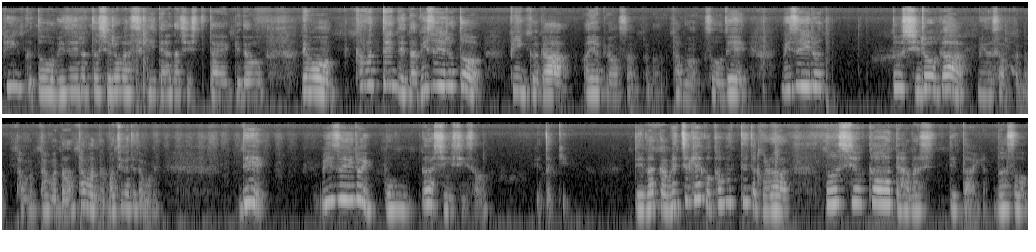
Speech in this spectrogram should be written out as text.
ピンクと水色と白が好きって話してたんやけどでもかぶってんねんな。水色とピンクがあやぴょんさんかな。多分そうで水色と白がみゆさんかな。多分多分な。多分な。間違ってたごめん。で水色一本がシーシーさんやったっけ？でなんかめっちゃ結構かぶってたからどうしようかって話してたんやな。そう。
